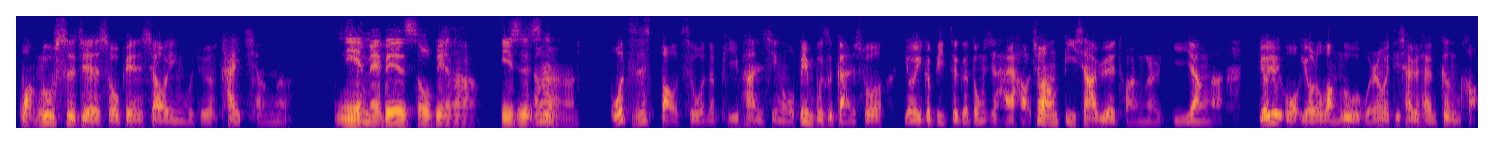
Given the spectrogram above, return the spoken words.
网络世界的收编效应，我觉得太强了。你也没被收编啊，意思是？我只是保持我的批判性，我并不是敢说有一个比这个东西还好，就好像地下乐团而一样啊。由于我有了网络，我认为地下乐团更好，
